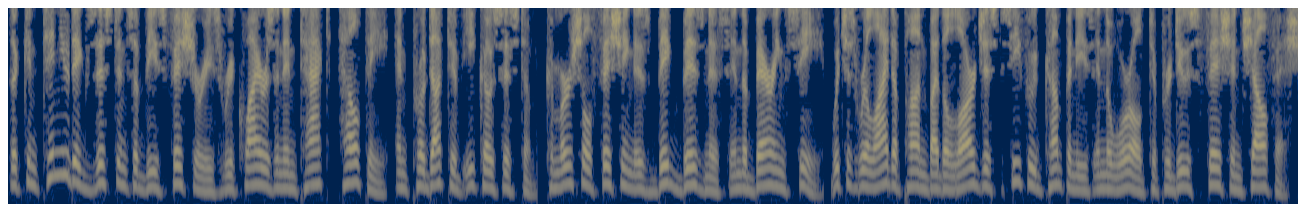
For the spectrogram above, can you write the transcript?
The continued existence of these fisheries requires an intact, healthy, and productive ecosystem. Commercial fishing is big business in the Bering Sea, which is relied upon by the largest seafood companies in the world to produce fish and shellfish.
